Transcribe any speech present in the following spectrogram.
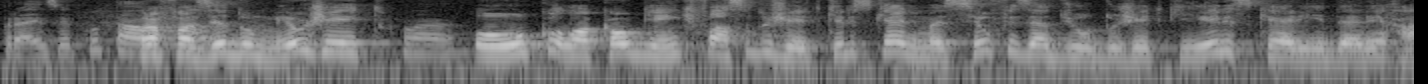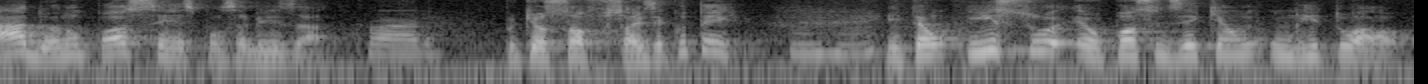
Pra executar. para fazer do meu jeito. Claro. Ou coloca alguém que faça do jeito que eles querem, mas se eu fizer do, do jeito que eles querem e der errado, eu não posso ser responsabilizado, Claro. porque eu só, só executei. Uhum. Então isso eu posso dizer que é um, um ritual.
